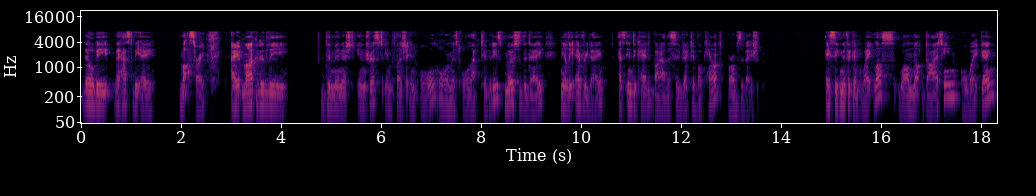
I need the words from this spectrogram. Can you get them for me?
there will be, there has to be a must, right? A markedly diminished interest in pleasure in all or almost all activities, most of the day, nearly every day, as indicated by either subjective account or observation. A significant weight loss while not dieting or weight gain,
